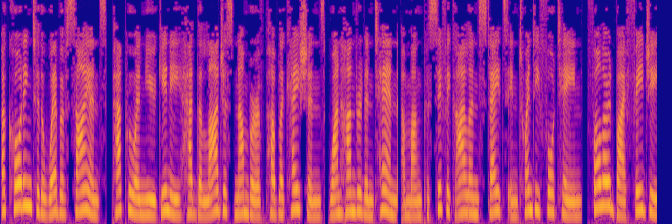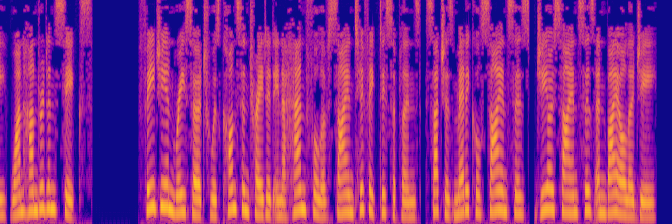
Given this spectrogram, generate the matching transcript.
According to the Web of Science, Papua New Guinea had the largest number of publications 110 among Pacific Island states in 2014, followed by Fiji 106. Fijian research was concentrated in a handful of scientific disciplines, such as medical sciences, geosciences and biology.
